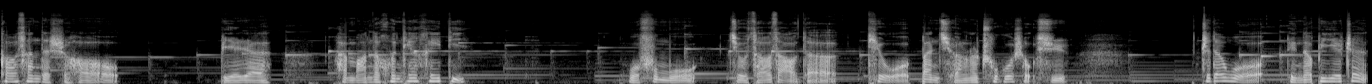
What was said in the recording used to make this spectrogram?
高三的时候，别人还忙得昏天黑地，我父母就早早的替我办全了出国手续，只等我领到毕业证，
